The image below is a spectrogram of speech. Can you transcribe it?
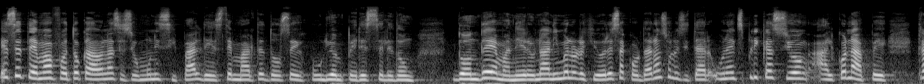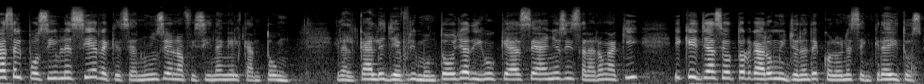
Este tema fue tocado en la sesión municipal de este martes 12 de julio en Pérez Celedón, donde de manera unánime los regidores acordaron solicitar una explicación al CONAPE tras el posible cierre que se anuncia en la oficina en el cantón. El alcalde Jeffrey Montoya dijo que hace años se instalaron aquí y que ya se otorgaron millones de colones en créditos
